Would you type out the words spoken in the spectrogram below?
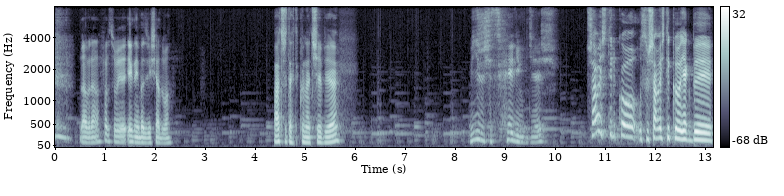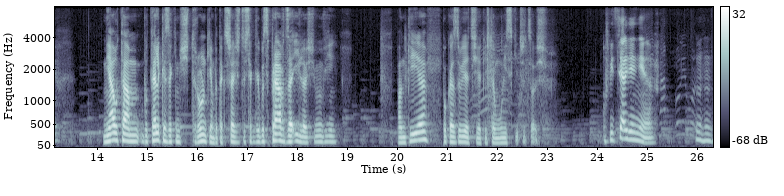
Dobra, forsuję, jak najbardziej siadło. Patrzy tak tylko na ciebie. Widzisz, że się schylił gdzieś. Słyszałeś tylko, usłyszałeś tylko jakby miał tam butelkę z jakimś trunkiem, bo tak słyszałeś, że coś tak jakby sprawdza ilość. Mówi, pan pije? Pokazuje ci jakieś tam whisky czy coś. Oficjalnie nie. Mhm,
